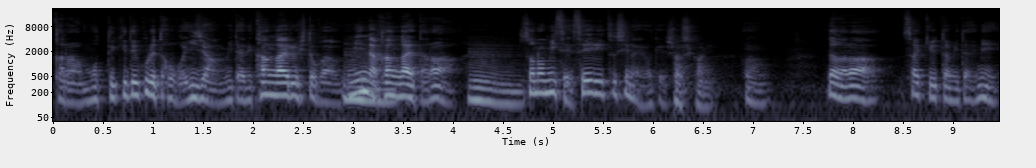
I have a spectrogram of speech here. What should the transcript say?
から持ってきてくれた方がいいじゃんみたいに考える人がみんな考えたら、うん。その店成立しないわけでしょ、確かに。うん、だからさっき言ったみたいに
